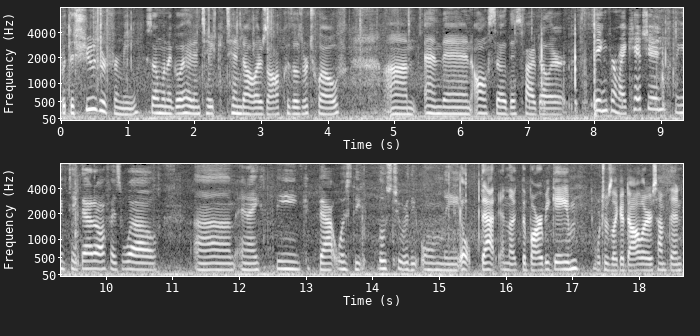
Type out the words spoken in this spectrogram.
but the shoes are for me. So I'm gonna go ahead and take $10 off because those were 12. Um, and then also this $5 thing for my kitchen. We can take that off as well. Um and i think that was the those two are the only oh that and like the barbie game which was like a dollar or something.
